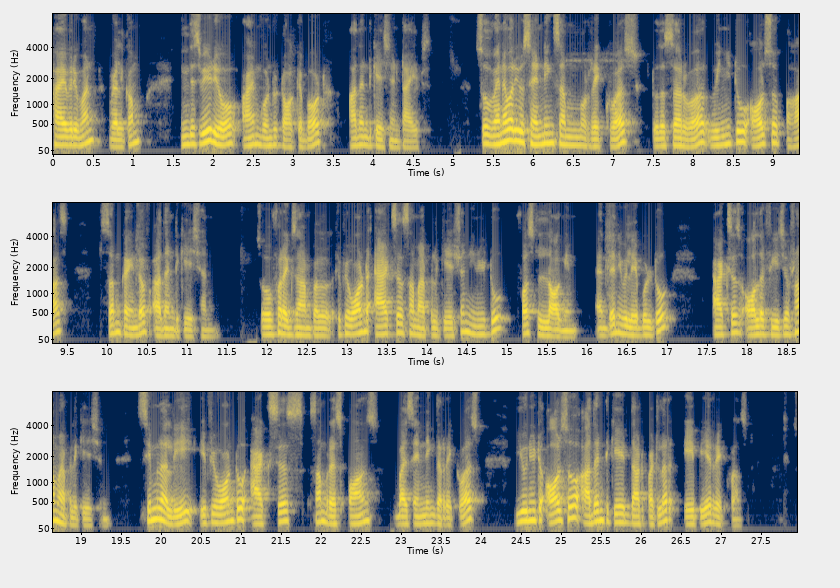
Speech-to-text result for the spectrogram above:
Hi everyone, welcome. In this video, I'm going to talk about authentication types. So whenever you're sending some request to the server, we need to also pass some kind of authentication. So for example, if you want to access some application, you need to first log in and then you will able to access all the feature from application. Similarly, if you want to access some response by sending the request, you need to also authenticate that particular API request.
